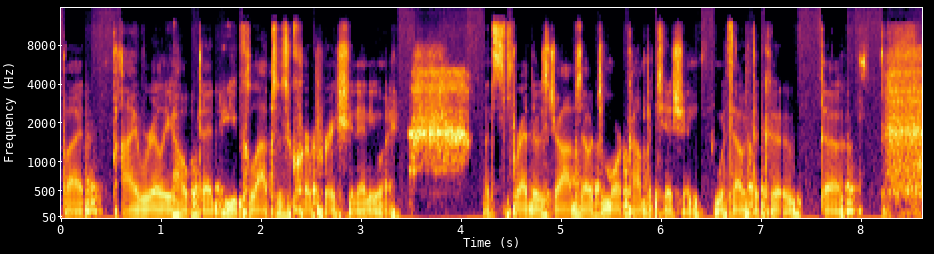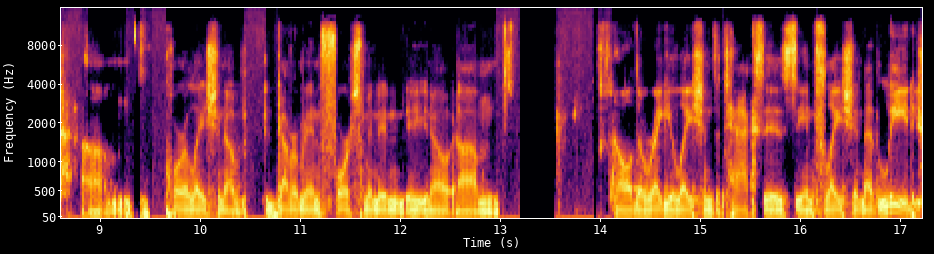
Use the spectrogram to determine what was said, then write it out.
but i really hope that you collapse as a corporation anyway Let's spread those jobs out to more competition without the the um, correlation of government enforcement and you know um, all the regulations, the taxes, the inflation that lead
